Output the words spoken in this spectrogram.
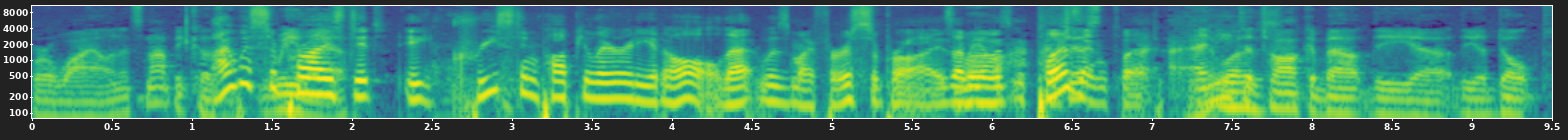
for a while, and it's not because I was we surprised left. it increased in popularity at all. That was my first surprise. I mean, it was I- I pleasant, just- but I, I It need to talk about the uh, the adult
